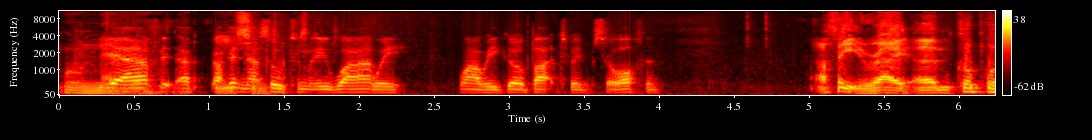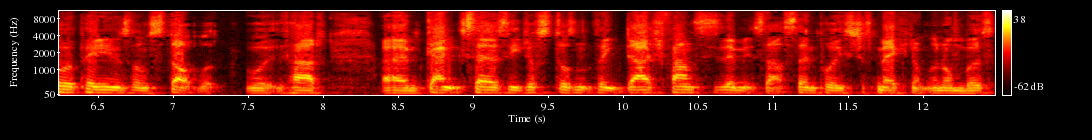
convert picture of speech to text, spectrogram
Well, never. yeah, I think, I, I think that's ultimately why we why we go back to him so often. I think you're right. A um, couple of opinions on Stock that we've had. Um, Gank says he just doesn't think Dyche fancies him. It's that simple. He's just making up the numbers.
